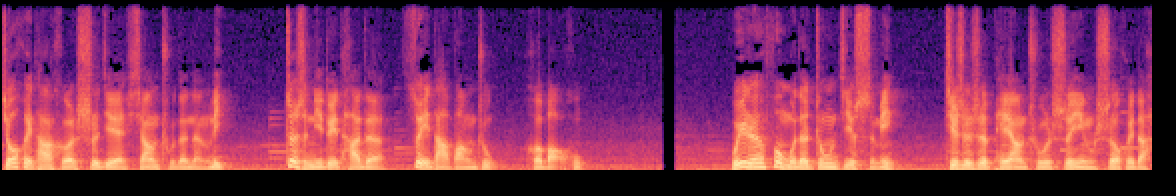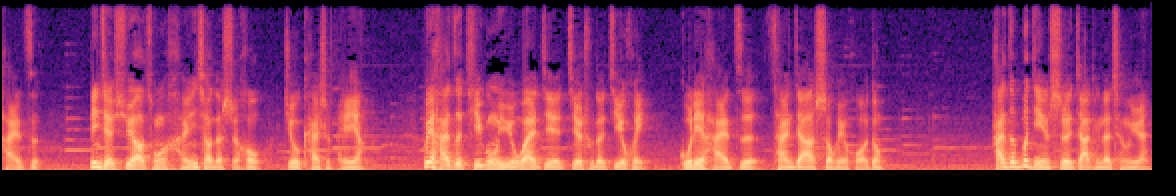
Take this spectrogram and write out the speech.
教会他和世界相处的能力。这是你对他的最大帮助和保护。为人父母的终极使命，其实是培养出适应社会的孩子，并且需要从很小的时候就开始培养，为孩子提供与外界接触的机会，鼓励孩子参加社会活动。孩子不仅是家庭的成员，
